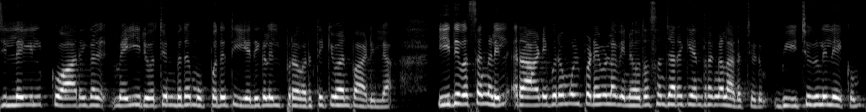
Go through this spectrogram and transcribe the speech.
ജില്ലയിൽ ക്വാറികൾ മെയ് ഇരുപത്തിയൊൻപത് മുപ്പത് തീയതികളിൽ പ്രവർത്തിക്കുവാൻ പാടില്ല. ഈ ദിവസങ്ങളിൽ റാണിപുരം ഉൾപ്പെടെയുള്ള വിനോദസഞ്ചാര കേന്ദ്രങ്ങൾ അടച്ചിടും. ബീച്ചുകളിലേക്കും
